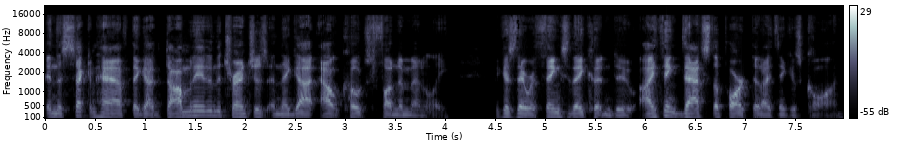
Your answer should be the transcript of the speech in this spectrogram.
in the second half they got dominated in the trenches and they got outcoached fundamentally because there were things they couldn't do. I think that's the part that I think is gone.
